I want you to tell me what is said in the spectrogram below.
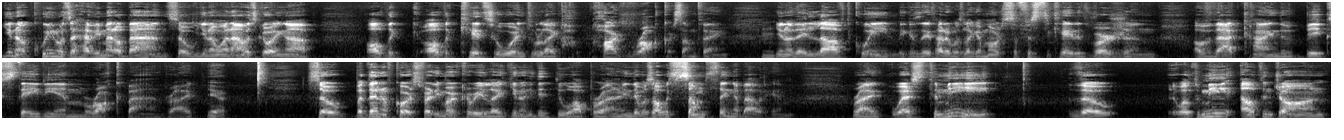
you know, Queen was a heavy metal band. So you know, when I was growing up, all the all the kids who were into like hard rock or something, you know, they loved Queen because they thought it was like a more sophisticated version of that kind of big stadium rock band, right? Yeah, So, but then of course Freddie Mercury, like you know, he did do opera. I mean, there was always something about him, right? Whereas to me, though, well, to me, Elton John.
